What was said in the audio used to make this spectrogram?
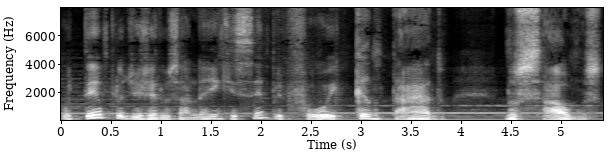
o Templo de Jerusalém, que sempre foi cantado nos Salmos,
